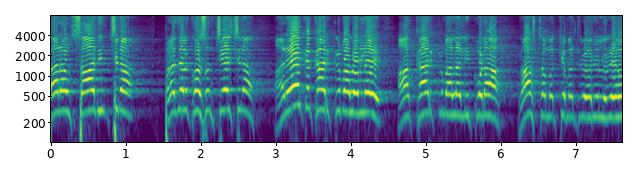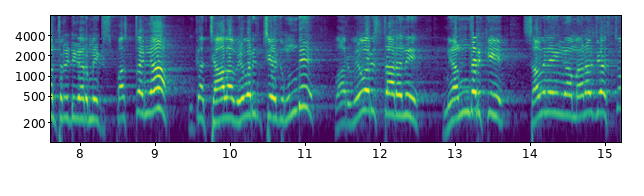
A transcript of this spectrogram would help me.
మనం సాధించిన ప్రజల కోసం చేసిన అనేక కార్యక్రమాలు ఉన్నాయి. ఆ కార్యక్రమాలన్నీ కూడా రాష్ట్ర ముఖ్యమంత్రి వర్యులు రేవంత్ రెడ్డి గారు మీకు స్పష్టంగా ఇంకా చాలా వివరించేది ఉంది. వారు వివరిస్తారని మీ అందరికీ సవినయంగా మనవి చేస్తూ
